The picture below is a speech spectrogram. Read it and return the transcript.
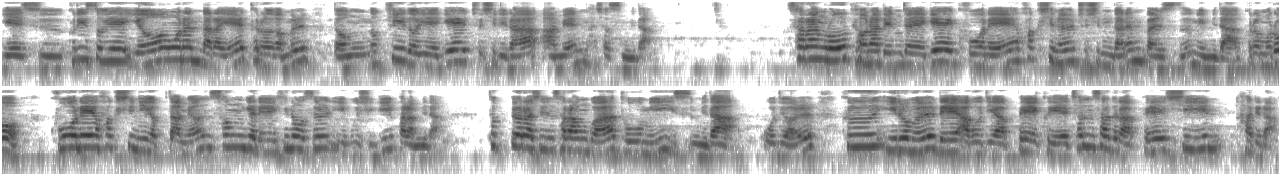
예수 그리스도의 영원한 나라에 들어감을 넉넉히 너희에게 주시리라 아멘 하셨습니다. 사랑으로 변화된 자에게 구원의 확신을 주신다는 말씀입니다. 그러므로 구원의 확신이 없다면 성결의 흰옷을 입으시기 바랍니다. 특별하신 사랑과 도움이 있습니다. 5절 그 이름을 내 아버지 앞에 그의 천사들 앞에 시인하리라.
